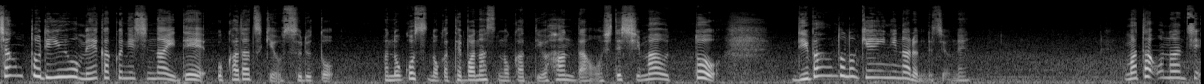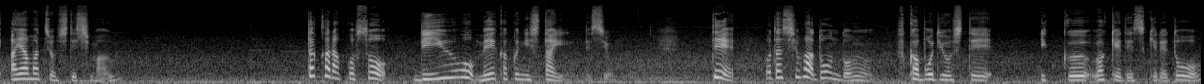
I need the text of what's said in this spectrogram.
ちゃんと理由を明確にしないでお片付けをすると、まあ、残すのか手放すのかっていう判断をしてしまうとリバウンドの原因になるんですよね。また同じ過ちをしてしまう。だからこそ理由を明確にしたいんですよ。で私はどんどん深掘りをしていくわけですけれど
